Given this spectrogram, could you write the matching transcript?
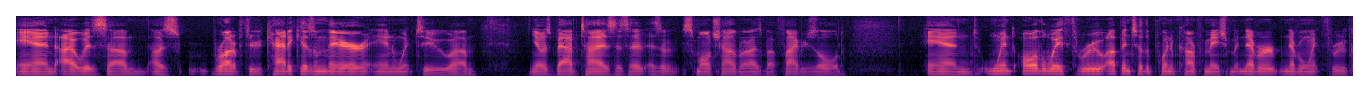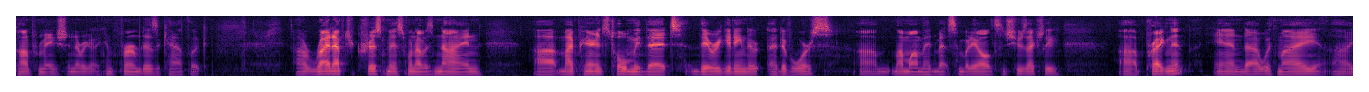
and I was um, I was brought up through catechism there and went to um, you know was baptized as a as a small child when I was about five years old and went all the way through up until the point of confirmation, but never never went through confirmation. Never got confirmed as a Catholic. Uh, right after Christmas, when I was nine, uh, my parents told me that they were getting a divorce. Um, my mom had met somebody else, and she was actually uh, pregnant, and uh, with my uh,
